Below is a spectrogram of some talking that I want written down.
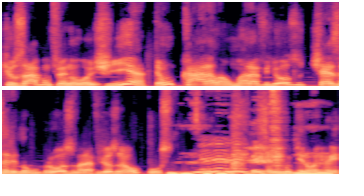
que usavam frenologia, tem um cara lá, um maravilhoso Cesare Lombroso, maravilhoso não é o oposto, sendo muito irônico, hein?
